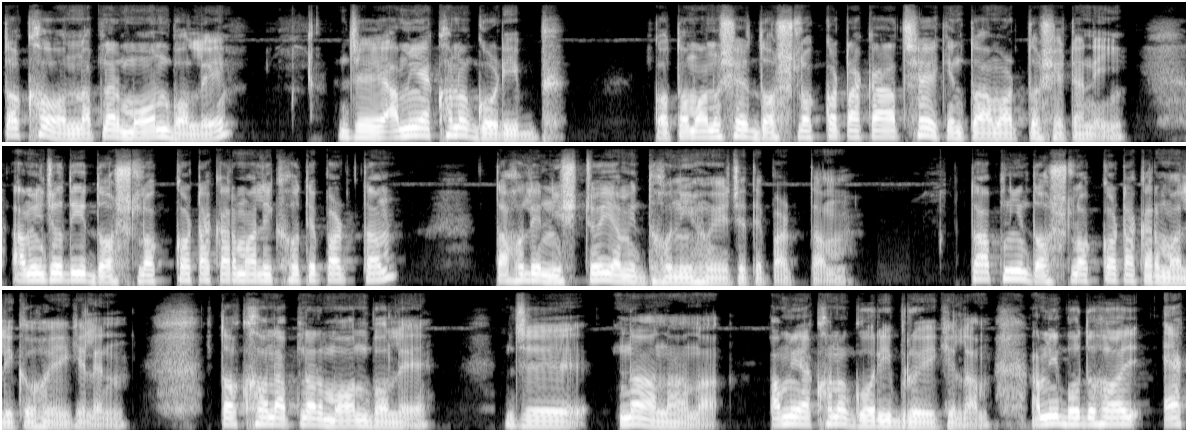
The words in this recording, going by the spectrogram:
তখন আপনার মন বলে যে, আমি এখনও গরিব। কত মানুষের দশ লক্ষ টাকা আছে, কিন্তু আমার তো সেটা নেই। আমি যদি দশ লক্ষ টাকার মালিক হতে পারতাম, তাহলে নিশ্চয়ই আমি ধনী হয়ে যেতে পারতাম। তো আপনি দশ লক্ষ টাকার মালিকও হয়ে গেলেন। তখন আপনার মন বলে যে, না না না, আমি এখনও গরিব রয়ে গেলাম। আমি বোধহয় এক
